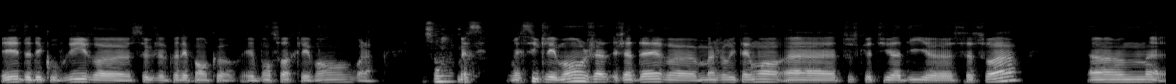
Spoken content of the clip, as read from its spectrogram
et de découvrir ceux que je ne connais pas encore. Et bonsoir Clément, voilà. Bonsoir. Merci. Merci Clément, j'adhère euh, majoritairement à tout ce que tu as dit euh, ce soir. Euh,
